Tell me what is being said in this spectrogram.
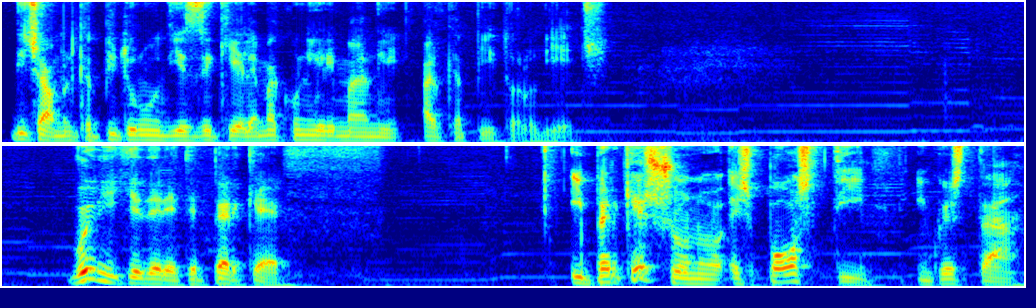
Diciamo il capitolo 1 di Ezechiele, ma con i rimandi al capitolo 10. Voi mi chiederete perché. I perché sono esposti in questa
